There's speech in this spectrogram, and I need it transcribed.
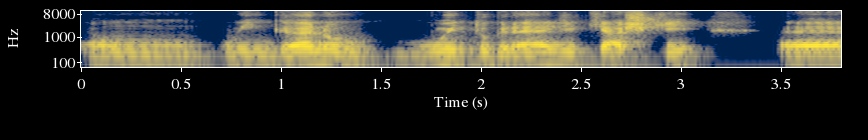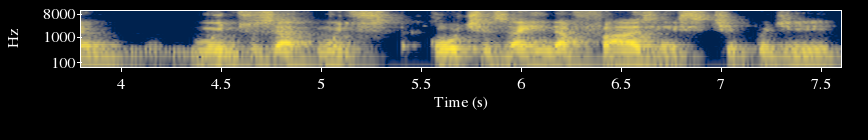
É um, um engano muito grande que acho que é, muitos, muitos coaches ainda fazem esse tipo de,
